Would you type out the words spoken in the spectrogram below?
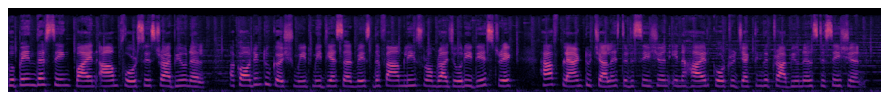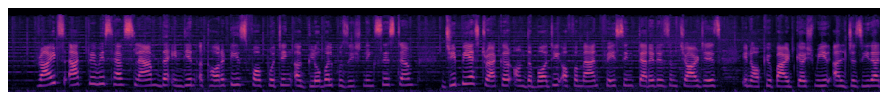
Bhupender Singh by an Armed Forces Tribunal. According to Kashmir Media Service, the families from Rajouri district have planned to challenge the decision in a higher court rejecting the tribunal's decision. Rights activists have slammed the Indian authorities for putting a global positioning system GPS tracker on the body of a man facing terrorism charges in occupied Kashmir. Al Jazeera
